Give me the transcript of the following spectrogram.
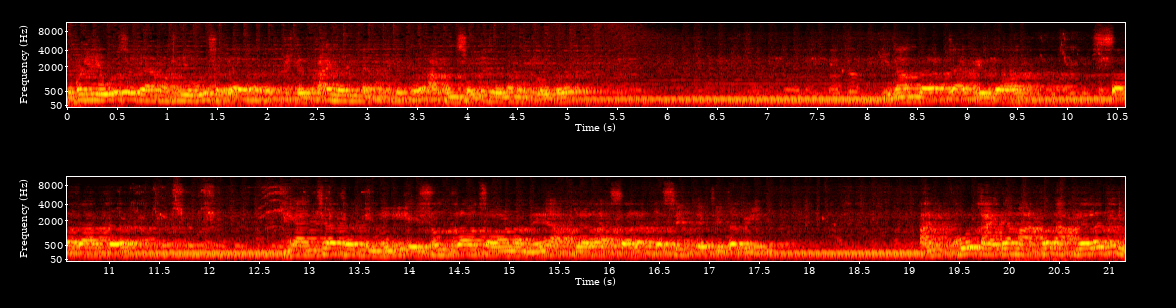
ते एवढं सगळं आहे. म्हटलं एवढं सगळं आहे. काय नवीन आहे? म्हटलं होतं आपण सगळेजण म्हटलं होतं सरदार यांच्या जमिनी यशवंतराव चव्हाणाने आपल्याला असणारा कसेल त्याची जमीन आणि कुळ कायद्यामार्फत आपल्याला दिली.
